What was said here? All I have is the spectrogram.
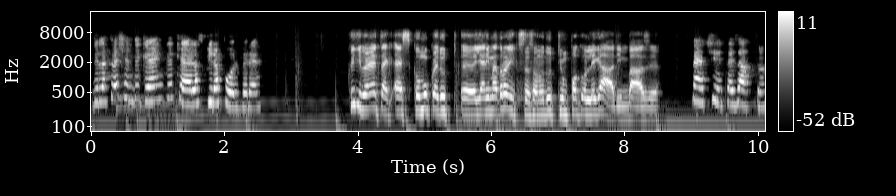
Della Trash and the Gang che è l'aspirapolvere. Quindi veramente è comunque tut- eh, gli animatronics sono tutti un po' collegati in base. Beh, circa, esatto.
